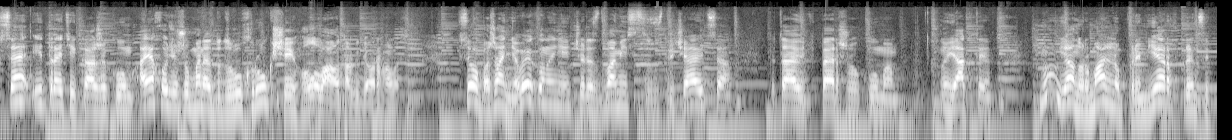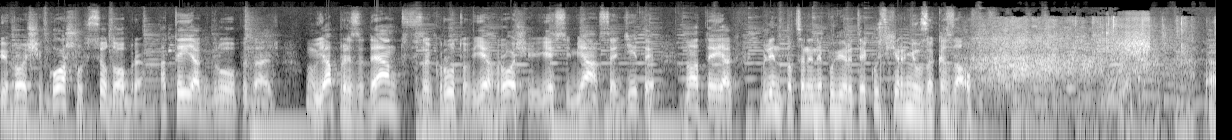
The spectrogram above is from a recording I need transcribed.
Все, і третій каже кум, а я хочу, щоб в мене до двох рук ще й голова отак дергалась. Все, бажання виконані, через два місяці зустрічаються, питають першого кума: ну як ти? Ну, я нормально, прем'єр, в принципі, гроші кошу, все добре. А ти як другого питають? Ну, я президент, все круто, є гроші, є сім'я, все, діти. Ну, а ти як, блін, пацани, не повірите, якусь херню заказав. Е,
